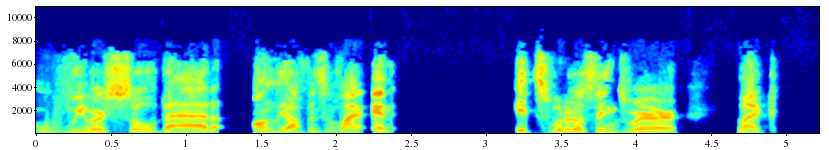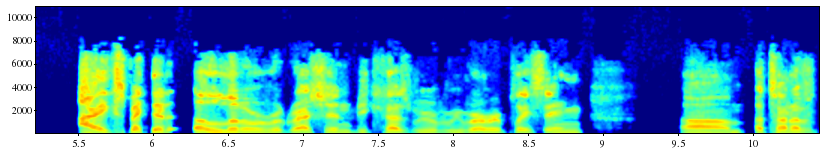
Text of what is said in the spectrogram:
we were so bad on the offensive line, and it's one of those things where, like, I expected a little regression because we were, we were replacing um, a ton of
